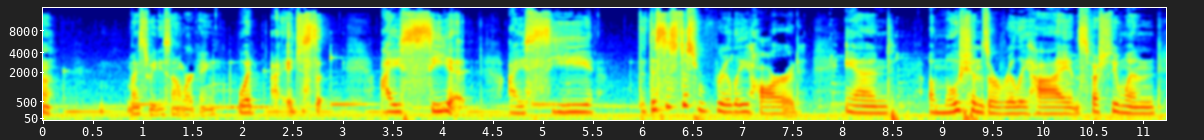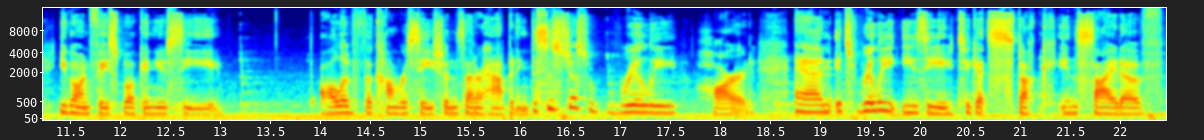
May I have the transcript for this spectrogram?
my sweetie's not working. What I just I see it. I see that this is just really hard and emotions are really high and especially when you go on Facebook and you see all of the conversations that are happening. This is just really hard. And it's really easy to get stuck inside of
